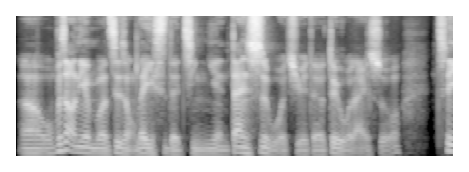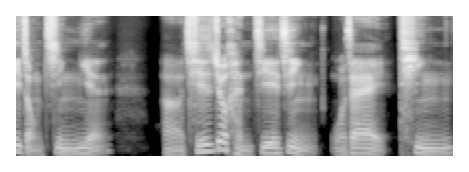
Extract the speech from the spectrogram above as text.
呃，我不知道你有没有这种类似的经验，但是我觉得对我来说，这种经验。呃，其实就很接近我在听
